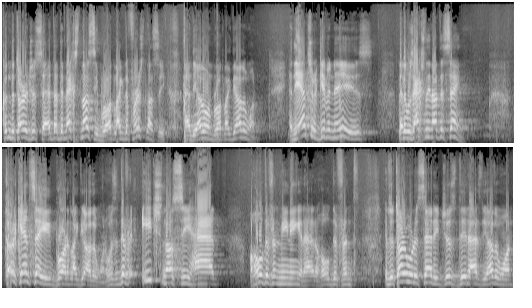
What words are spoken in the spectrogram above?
Couldn't the Torah just said that the next Nasi brought like the first Nasi and the other one brought like the other one? And the answer given is that it was actually not the same. Torah can't say he brought it like the other one. It was a different. Each Nasi had a whole different meaning. It had a whole different. If the Torah would have said he just did as the other one,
